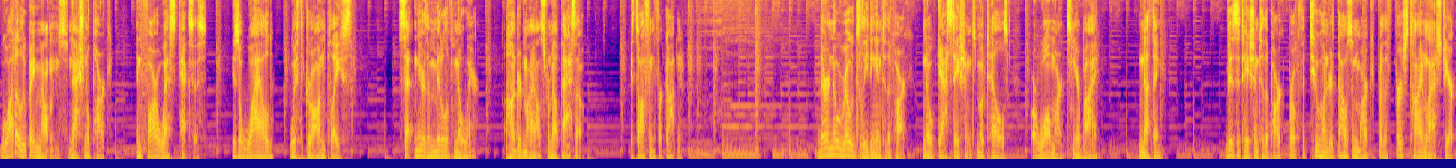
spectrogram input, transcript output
Guadalupe Mountains National Park in far west Texas is a wild, withdrawn place. Set near the middle of nowhere, a hundred miles from El Paso, it's often forgotten. There are no roads leading into the park, no gas stations, motels, or Walmarts nearby. Nothing. Visitation to the park broke the 200,000 mark for the first time last year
